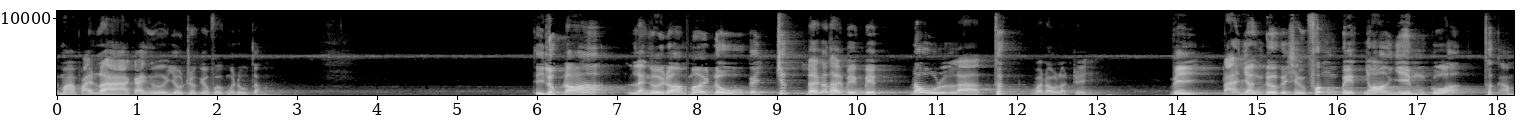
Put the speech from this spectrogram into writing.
Mà phải là cái người vô trước vô phượt mới đủ tầm. Thì lúc đó là người đó mới đủ cái chức để có thể biện biệt đâu là thức và đâu là trí. Vì đã nhận được cái sự phân biệt nhỏ nhiệm của thức ấm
